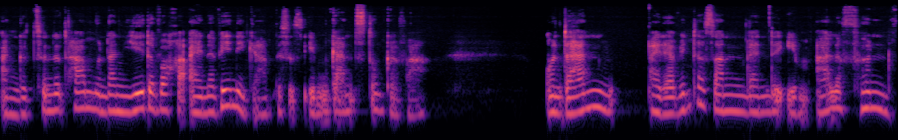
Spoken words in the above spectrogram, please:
angezündet haben und dann jede Woche eine weniger, bis es eben ganz dunkel war. Und dann bei der Wintersonnenwende eben alle fünf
